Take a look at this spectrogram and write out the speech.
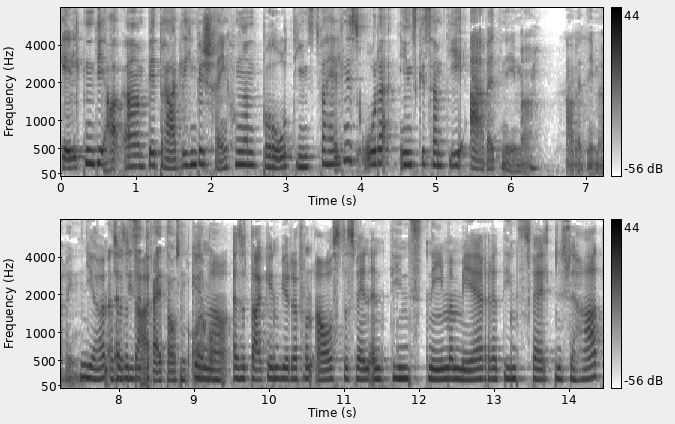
gelten die äh, betraglichen Beschränkungen pro Dienstverhältnis oder insgesamt je Arbeitnehmer? Arbeitnehmerin. Ja, also, also diese da, 3000 Euro. Genau, also da gehen wir davon aus, dass wenn ein Dienstnehmer mehrere Dienstverhältnisse hat,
